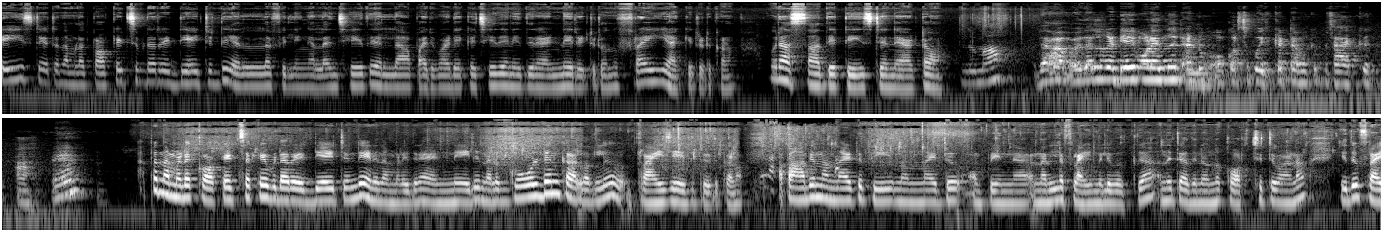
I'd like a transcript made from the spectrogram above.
ടേസ്റ്റ് ആയിട്ട് നമ്മളെ ക്രോക്കറ്റ്സ് ഇവിടെ റെഡി ആയിട്ടുണ്ട്. എല്ലാ ഫില്ലിംഗ് എല്ലാം ചെയ്ത് എല്ലാ പരിപാടിയൊക്കെ ചെയ്ത് ഞാൻ ഇതിന് എണ്ണയിലിട്ടിട്ട് ഒന്ന് ഫ്രൈ ആക്കിയിട്ട് എടുക്കണം. ഒരു അസാധ്യ ടേസ്റ്റ് തന്നെ കേട്ടോ ഇതെല്ലാം റെഡിയായി മോളെ. രണ്ട് കുറച്ച് പൊരിക്കട്ടെ. നമുക്ക് ചാക്ക് ആ. ഏഹ് അപ്പം നമ്മുടെ ക്രോക്കറ്റ്സ് ഒക്കെ ഇവിടെ റെഡി ആയിട്ടുണ്ട്. ഇനി നമ്മളിതിനെ എണ്ണയിൽ നല്ല ഗോൾഡൻ കളറിൽ ഫ്രൈ ചെയ്തിട്ട് എടുക്കണം അപ്പോൾ ആദ്യം നന്നായിട്ട് തീ നന്നായിട്ട് പിന്നെ നല്ല ഫ്ലൈമിൽ വെക്കുക. എന്നിട്ട് അതിനൊന്ന് കുറച്ചിട്ട് വേണം ഇത് ഫ്രൈ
